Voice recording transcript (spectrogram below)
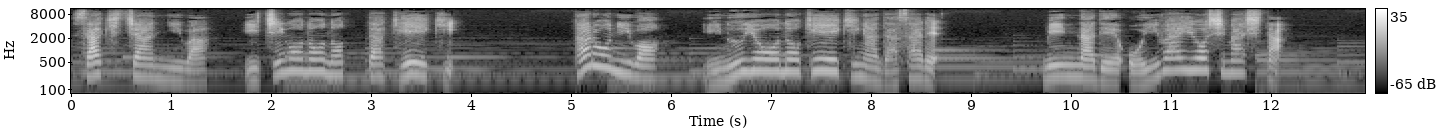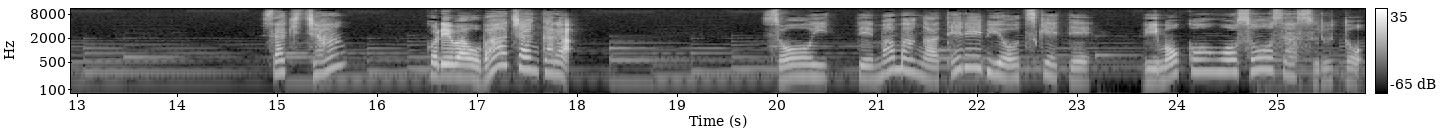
さきちゃんにはいちごの乗ったケーキ、太郎には犬用のケーキが出され、みんなでお祝いをしました。さきちゃん、これはおばあちゃんから。そう言ってママがテレビをつけてリモコンを操作すると、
